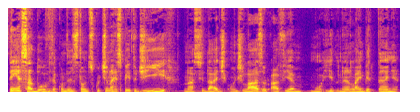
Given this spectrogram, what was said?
têm essa dúvida quando eles estão discutindo a respeito de ir na cidade onde Lázaro havia morrido, né, lá em Betânia.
